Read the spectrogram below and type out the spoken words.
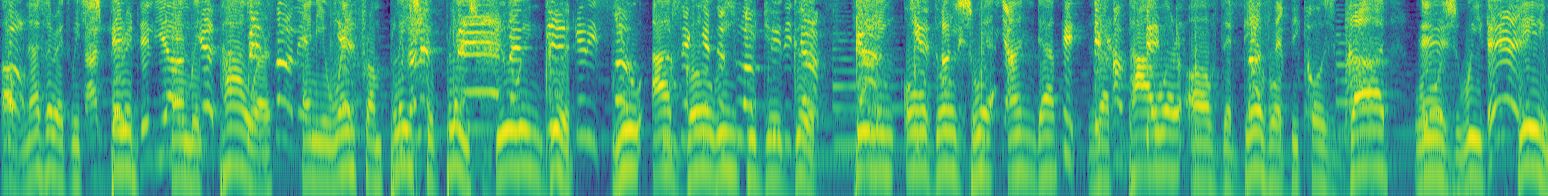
of Nazareth with spirit and with power, and he went from place to place doing good. You are going to do good healing all those who are under the power of the devil because God was with him.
